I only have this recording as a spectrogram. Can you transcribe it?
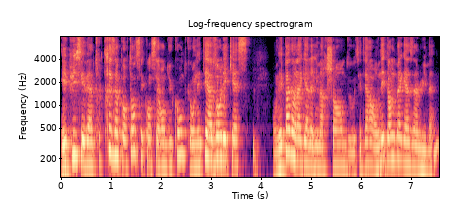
Et puis, c'est un truc très important, c'est qu'on s'est rendu compte qu'on était avant les caisses. On n'est pas dans la galerie marchande, etc. On est dans le magasin lui-même.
